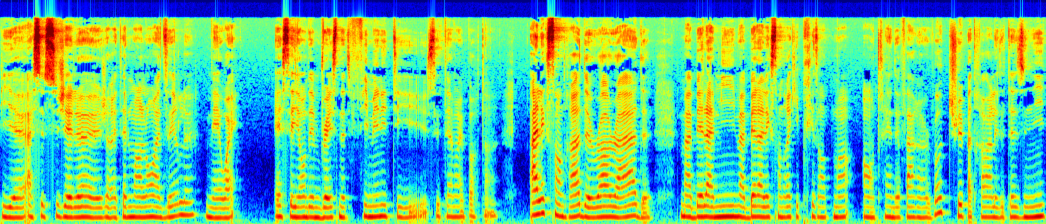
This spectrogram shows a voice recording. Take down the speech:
Puis euh, à ce sujet-là, j'aurais tellement long à dire, mais ouais, essayons d'embrace notre femininity, c'est tellement important. Alexandra de Rawrad, ma belle amie, ma belle Alexandra qui est présentement en train de faire un road trip à travers les États-Unis,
